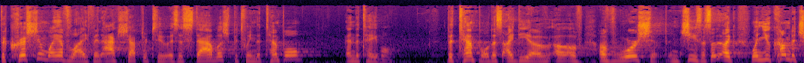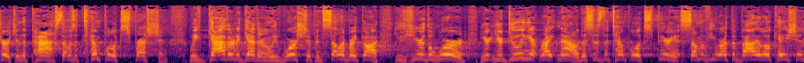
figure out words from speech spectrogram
The Christian way of life in Acts chapter 2 is established between the temple and the table the temple, this idea of, of, of worship and Jesus. Like when you come to church in the past, that was a temple expression. We'd gather together and we'd worship and celebrate God. You'd hear the word. You're, you're doing it right now. This is the temple experience. Some of you are at the Valley location,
